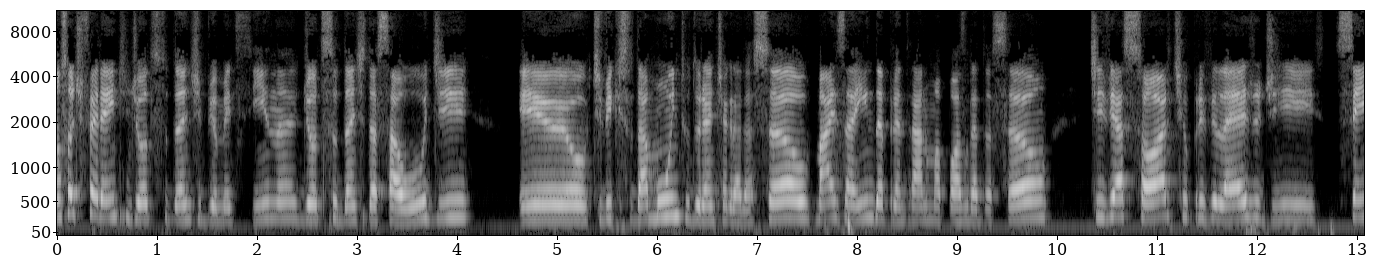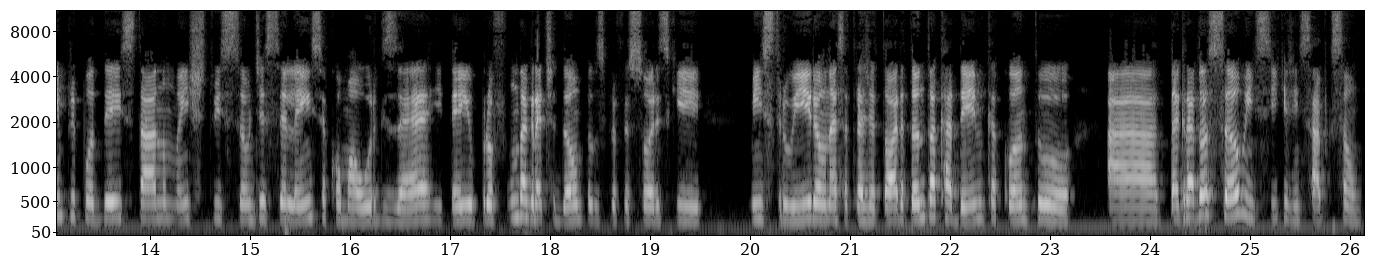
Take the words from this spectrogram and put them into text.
não sou diferente de outros estudantes de biomedicina, de outros estudantes da saúde. Eu tive que estudar muito durante a graduação, mais ainda para entrar numa pós-graduação. Tive a sorte e o privilégio de sempre poder estar numa instituição de excelência como a URGS é, e tenho profunda gratidão pelos professores que me instruíram nessa trajetória, tanto acadêmica quanto a da graduação em si, que a gente sabe que são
